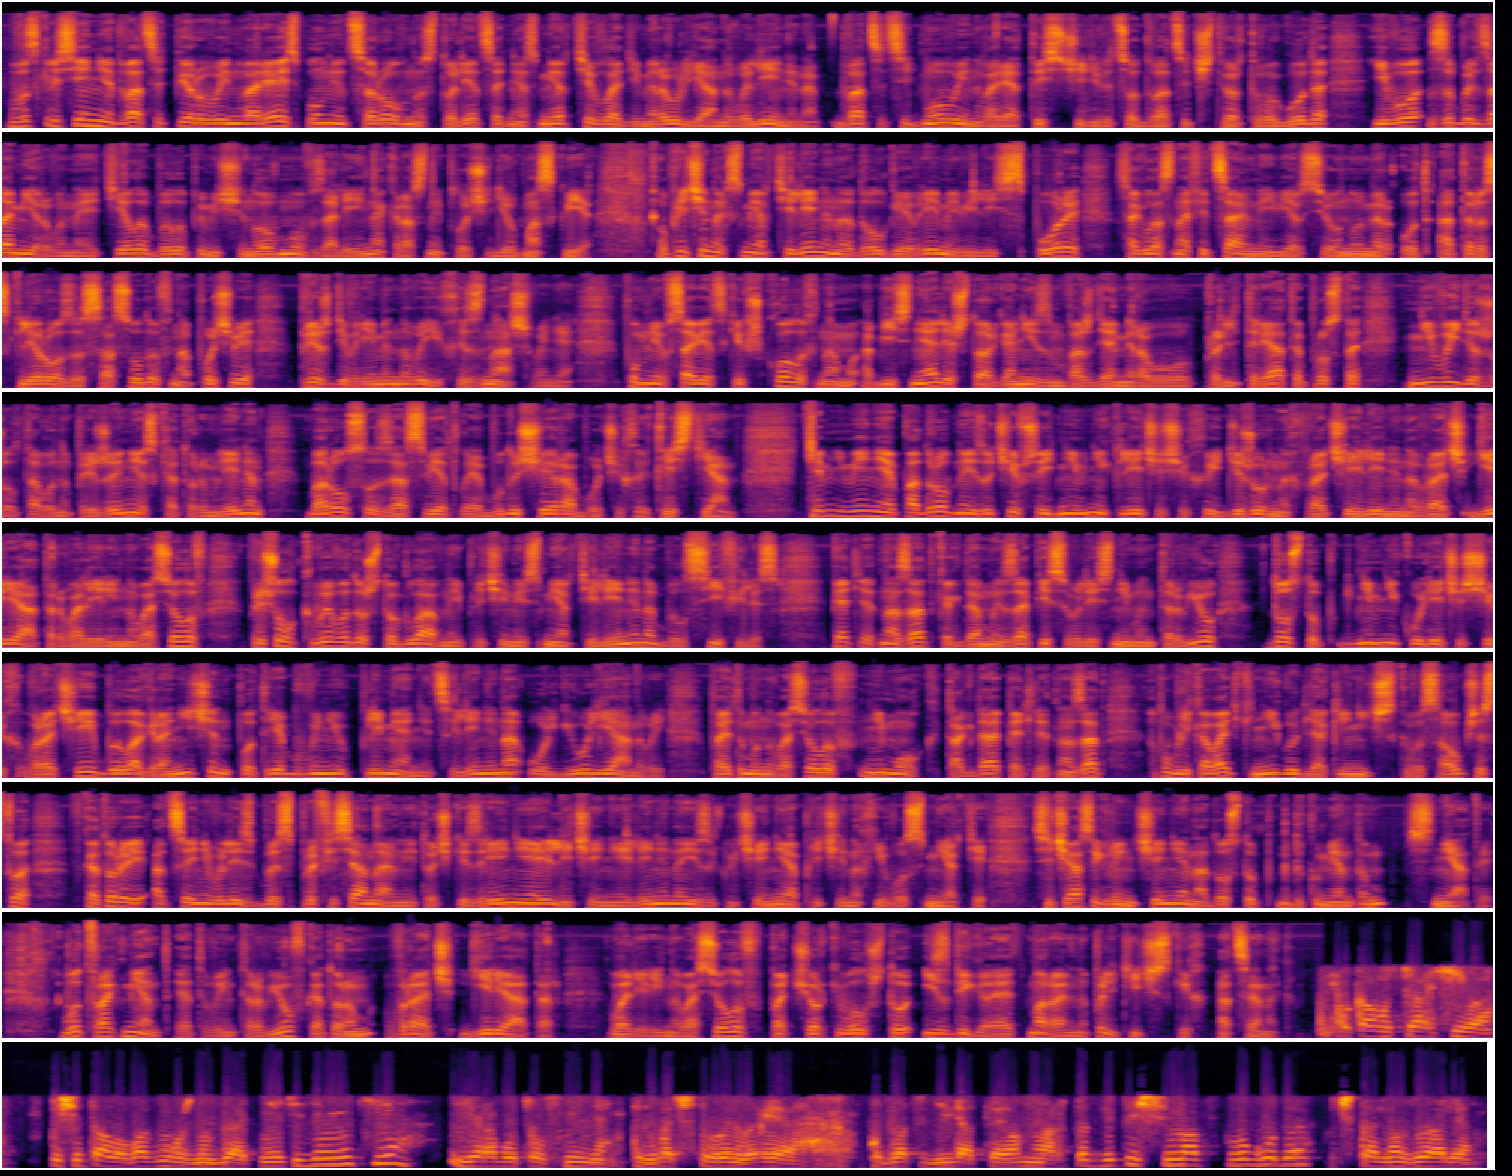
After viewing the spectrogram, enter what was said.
В воскресенье 21 января исполнится ровно сто лет со дня смерти Владимира Ульянова-Ленина. 27 января 1924 года его забальзамированное тело было помещено в мавзолей на Красной площади в Москве. О причинах смерти Ленина долгое время велись споры. Согласно официальной версии, он умер от атеросклероза сосудов на почве преждевременного их изнашивания. Помню, в советских школах нам объясняли, что организм вождя мирового пролетариата просто не выдержал того напряжения, с которым Ленин боролся за светлое будущее рабочих и крестьян. Тем не менее, подробно изучивший дневник лечащих и дежурных врачей Ленина врач-гериатр Валерий Новоселов пришел к выводу, что главной причиной смерти Ленина был сифилис. Пять лет назад, когда мы записывали с ним интервью, доступ к дневнику лечащих врачей был ограничен по требованию племянницы Ленина Ольги Ульяновой, поэтому Новоселов не мог тогда, пять лет назад, опубликовать книгу для клинического сообщества, в которой оценивались бы с профессиональной точки зрения лечение Ленина и заключение о причинах его смерти. Сейчас ограничения на доступ к документам сняты. Вот фрагмент этого интервью, в котором врач-гериатр Валерий Новоселов подчеркивал, что избегает морально-политических оценок. Руководство архива посчитало возможным дать мне эти дневники, я работал с ними с 26 января по 29 марта 2017 года в читальном зале.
